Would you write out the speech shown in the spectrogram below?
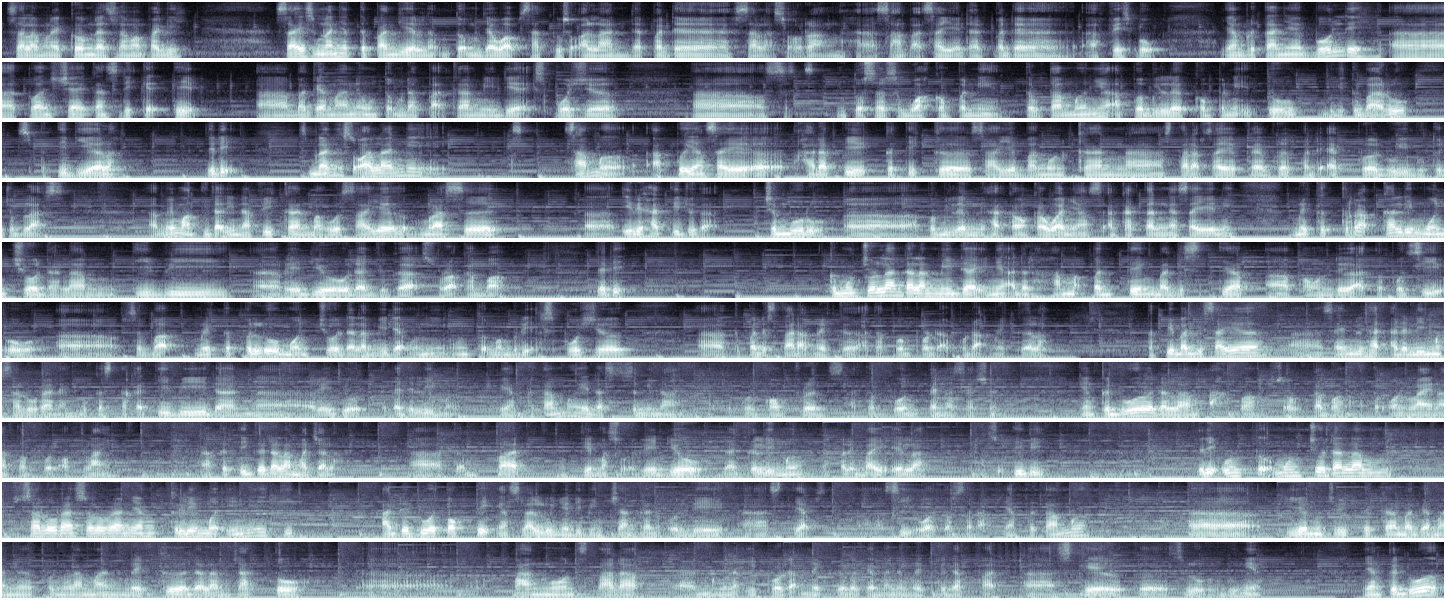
Assalamualaikum dan selamat pagi. Saya sebenarnya terpanggil untuk menjawab satu soalan daripada salah seorang uh, sahabat saya daripada uh, Facebook yang bertanya, boleh uh, tuan sharekan sedikit tip uh, bagaimana untuk mendapatkan media exposure uh, untuk sebuah company, terutamanya apabila company itu begitu baru seperti dia lah. Jadi sebenarnya soalan ni sama apa yang saya uh, hadapi ketika saya bangunkan uh, startup saya Fabric pada April 2017. Uh, memang tidak dinafikan bahawa saya merasa uh, iri hati juga cemburu uh, apabila melihat kawan-kawan yang seangkatan dengan saya ni mereka kerap kali muncul dalam TV, uh, radio dan juga surat khabar. Jadi kemunculan dalam media ini adalah amat penting bagi setiap uh, founder ataupun CEO uh, sebab mereka perlu muncul dalam media ini untuk memberi exposure uh, kepada startup mereka ataupun produk-produk mereka lah. Tapi bagi saya, uh, saya melihat ada lima saluran eh, bukan setakat TV dan uh, radio, tapi ada lima. Yang pertama ialah seminar ataupun conference ataupun panel session. Yang kedua dalam akhbar, surat khabar atau online ataupun offline. Uh, ketiga dalam majalah uh, keempat mungkin masuk radio dan kelima yang paling baik ialah masuk TV. Jadi untuk muncul dalam saluran-saluran yang kelima ini ada dua topik yang selalunya dibincangkan oleh uh, setiap uh, CEO atau startup. Yang pertama uh, ia menceritakan bagaimana pengalaman mereka dalam jatuh uh, bangun startup uh, mengenai produk mereka bagaimana mereka dapat uh, scale ke seluruh dunia. Yang kedua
